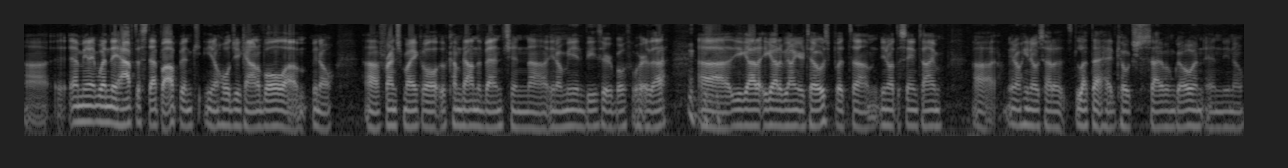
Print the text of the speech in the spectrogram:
uh, I mean, when they have to step up and you know hold you accountable, um, you know, uh, French Mike will, come down the bench, and uh, you know, me and Beezer both of that. uh, you gotta you gotta be on your toes, but um, you know, at the same time, uh, you know, he knows how to let that head coach side of him go, and and you know,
